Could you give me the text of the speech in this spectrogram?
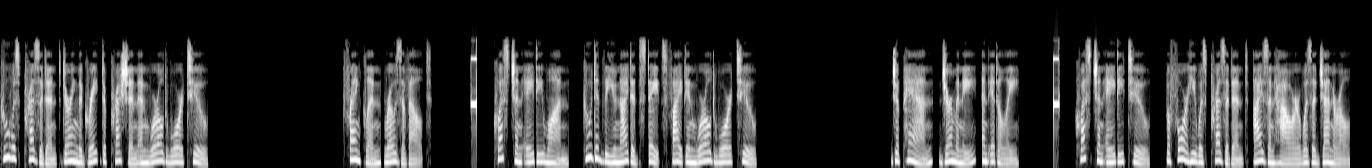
Who was president during the Great Depression and World War II? Franklin Roosevelt. Question 81. Who did the United States fight in World War II? Japan, Germany, and Italy. Question 82. Before he was president, Eisenhower was a general.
